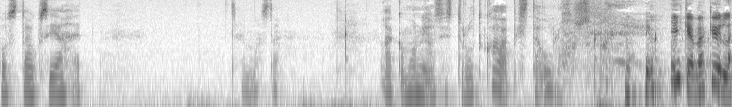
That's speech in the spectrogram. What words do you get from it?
postauksia, että semmoista. Aika moni on siis tullut kaapista ulos. Ikävä kyllä.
